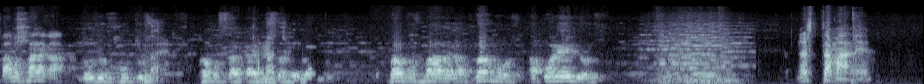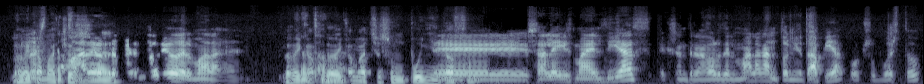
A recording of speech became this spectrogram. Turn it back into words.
Vamos Málaga. Todos juntos Madre. vamos sacar Nacho. adelante. Vamos, Málaga, vamos, a por ellos. No está mal, ¿eh? lo de no Camacho, está mal es, el repertorio del Málaga. ¿eh? lo de, No lo. Camacho es un puñetazo. Eh, sale Ismael Díaz, exentrenador del Málaga, Antonio Tapia, por supuesto.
